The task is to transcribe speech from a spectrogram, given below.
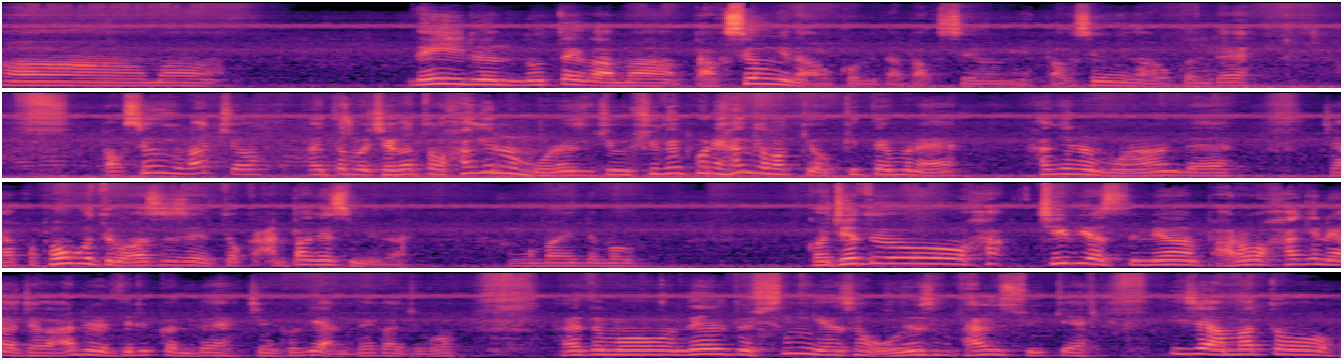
어뭐 내일은 롯데가 아마 박세웅이 나올 겁니다. 박세웅이 박세웅이 나올 건데 박세웅이 맞죠? 하여튼 뭐 제가 또 확인을 못 해서 지금 휴대폰이 한 개밖에 없기 때문에 확인을 못 하는데 제가 아까 보고 들어왔어서 또 깜빡했습니다. 깜빡했는데 뭐 거제도 하- 집이었으면 바로 확인해가 제가 알려 드릴 건데 지금 그게 안 돼가지고. 하여튼 뭐 내일도 승리해서 5연승 달릴 수 있게. 이제 아마 또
